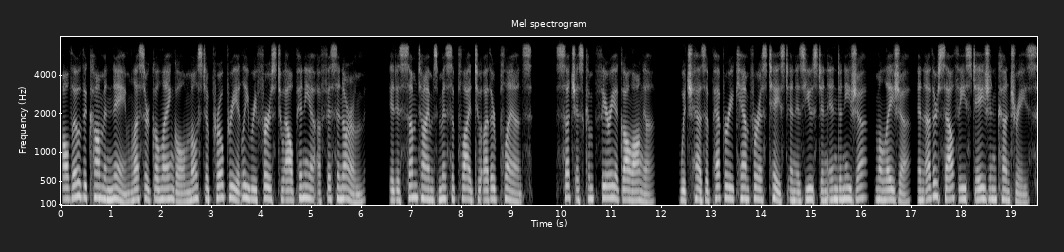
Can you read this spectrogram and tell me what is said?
Although the common name lesser galangal most appropriately refers to Alpinia officinarum, it is sometimes misapplied to other plants, such as Kaempferia galanga, which has a peppery camphorous taste and is used in Indonesia, Malaysia, and other Southeast Asian countries.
